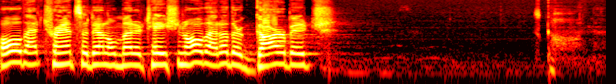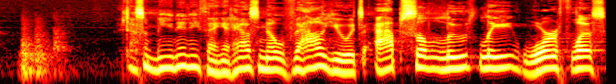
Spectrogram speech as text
All that transcendental meditation, all that other garbage is gone. It doesn't mean anything. It has no value. It's absolutely worthless,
